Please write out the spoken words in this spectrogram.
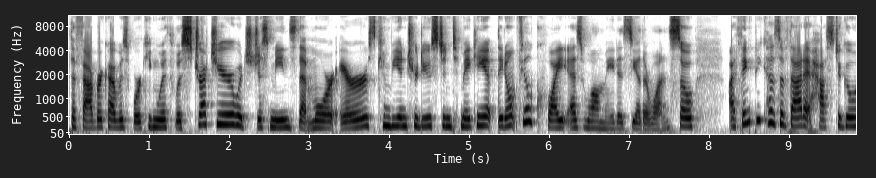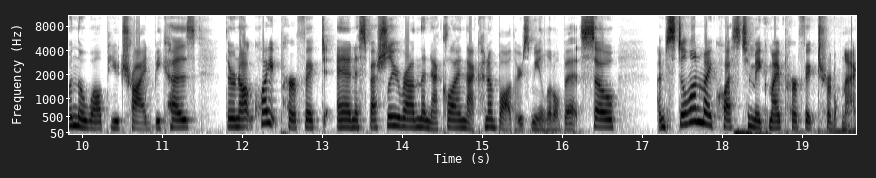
the fabric I was working with was stretchier, which just means that more errors can be introduced into making it. They don't feel quite as well made as the other ones. So I think because of that, it has to go in the whelp you tried because they're not quite perfect. And especially around the neckline, that kind of bothers me a little bit. So I'm still on my quest to make my perfect turtleneck.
